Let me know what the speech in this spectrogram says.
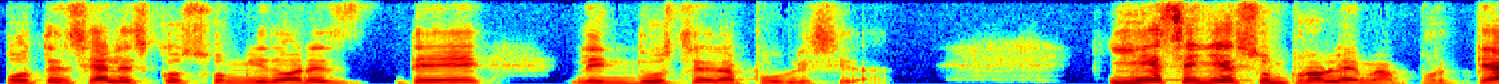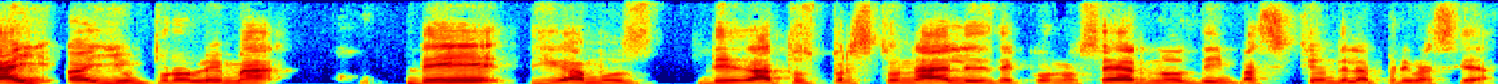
potenciales consumidores de la industria de la publicidad. Y ese ya es un problema, porque hay, hay un problema de, digamos, de datos personales, de conocernos, de invasión de la privacidad.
